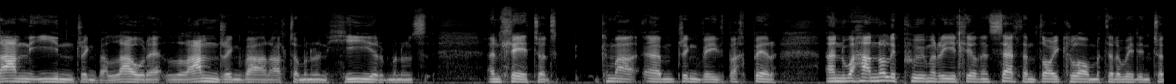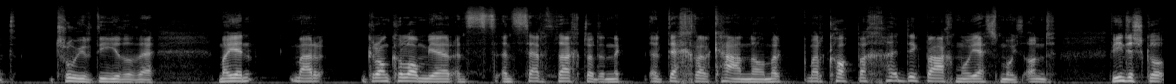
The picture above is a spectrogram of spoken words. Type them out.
lan un dringfa, lawr e, lan dringfa arall, twyd, maen nhw'n hir, maen nhw'n yn lle, twyd, cymal, um, dringfeidd bach byr. Yn wahanol i pwy mae'r un lle oedd yn serth am 2 km a wedyn twyd, trwy'r dydd oedd e. Mae'r mae Gron Colomier yn, yn serthach twyd, yn y, y dechrau'r canol. Mae'r mae copa chydig bach mwy esmwyth, ond Fi'n disgwyl,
